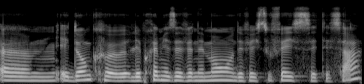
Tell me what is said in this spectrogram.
et donc, les premiers événements de face-to-face, c'était ça.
